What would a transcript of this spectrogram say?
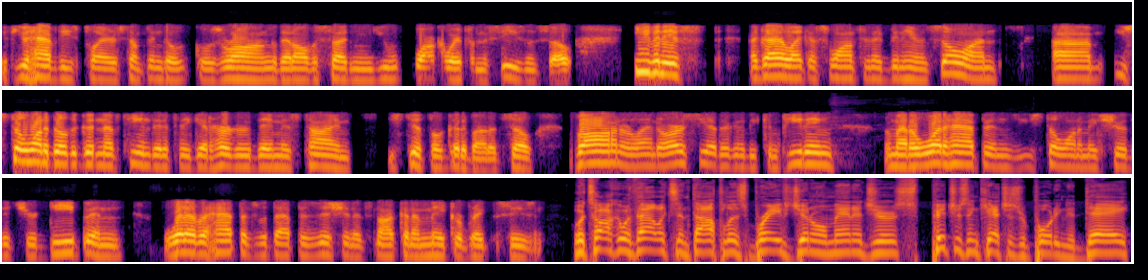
if you have these players, something go, goes wrong, that all of a sudden you walk away from the season. So even if a guy like a Swanson had been here and so on, um, you still want to build a good enough team that if they get hurt or they miss time, you still feel good about it. So Vaughn, Orlando Arcia, they're going to be competing. No matter what happens, you still want to make sure that you're deep and whatever happens with that position, it's not going to make or break the season. We're talking with Alex Anthopoulos, Braves general manager, pitchers and catchers reporting today.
